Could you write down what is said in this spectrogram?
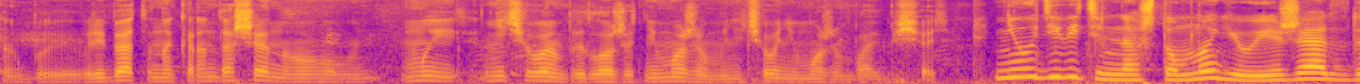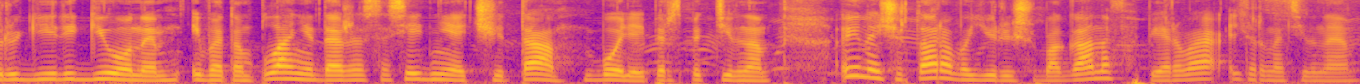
как бы ребята на карандаше, но мы ничего им предложить не можем, мы ничего не можем пообещать. Неудивительно, что многие уезжают в другие регионы, и в этом плане даже соседняя Чита более перспективна. Аина Чертарова, Юрий Шабаганов, Первая альтернативная.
